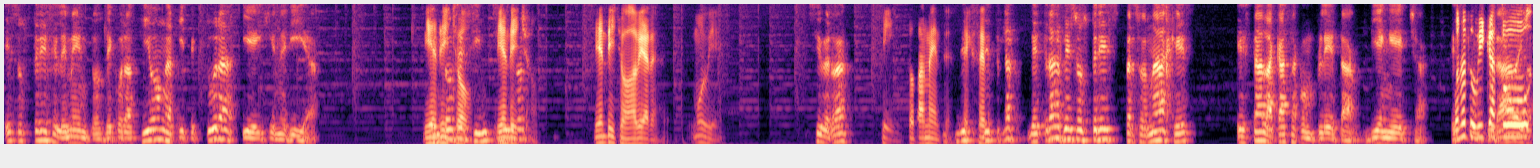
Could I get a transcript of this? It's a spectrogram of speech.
esos tres elementos, decoración, arquitectura y ingeniería. Bien dicho, bien dicho. Bien dicho, Javier. Muy bien. Sí, ¿verdad? Sí, totalmente. detrás de esos tres personajes está la casa completa, bien hecha. ¿Dónde te ubicas tú?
